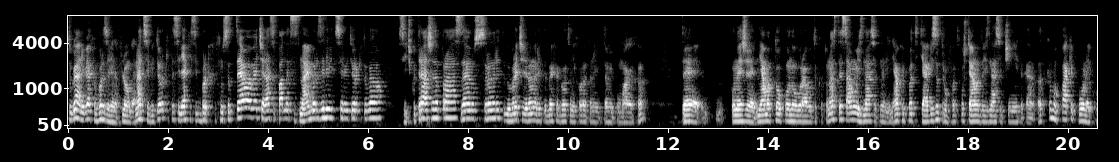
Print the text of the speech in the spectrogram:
тогава ни бяха вързали на флонга. Значи сервитьорките седяха и си бъркаха в носа цяла вечер. Аз се паднах с най-мързеливите сервитьорки тогава. Всичко трябваше да правя заедно с рънарите. Добре, че и рънарите беха готини, хората ни, ми помагаха. Те, понеже нямат толкова много работа като нас, те само изнасят, нали, някой път тя ги затрупват, постоянно да изнасят чини и така нататък, но пак е по-леко.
